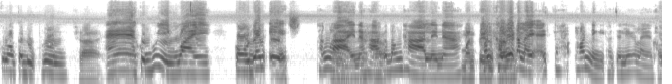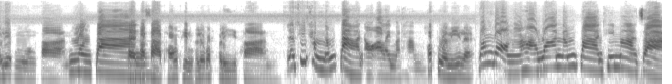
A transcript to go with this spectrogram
กลัวกระดูกพรุนใช่แอบนะครับ คุณผู้หญิงวัย golden age ทั้งหลายนะคะใช่นะครับก็ต้องทานเลยนะมันเป็นเขาเขาทั้งเรียกอะไรไอ้ท่อนอย่างนี้เขาจะเรียกอะไรอะเขาเรียกงวงตาล งวงตาแต่ล ภาษาท้องถิ่นเขาเรียกว่าปลีตาลแล้วที่ทำน้ำตาลเอาอะไรมาทำก็ตัวนี้แหละ ต้องบอกนะคะว่าน้ำตาลที่มาจาก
